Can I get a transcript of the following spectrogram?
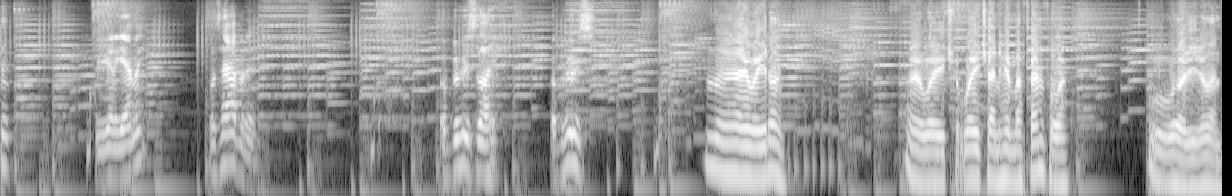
Are you gonna get me? What's happening? Abu's like, Abu's. Hey, what are you doing? Hey, what are you, what are you trying to hit my friend for? What are you doing?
